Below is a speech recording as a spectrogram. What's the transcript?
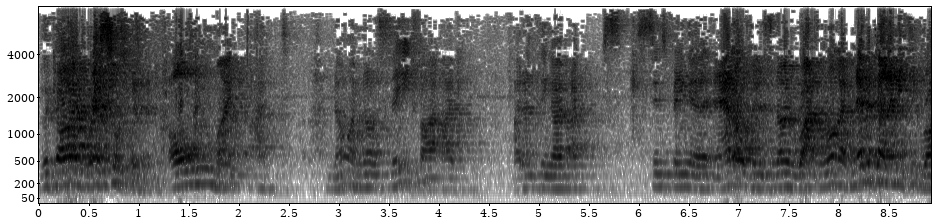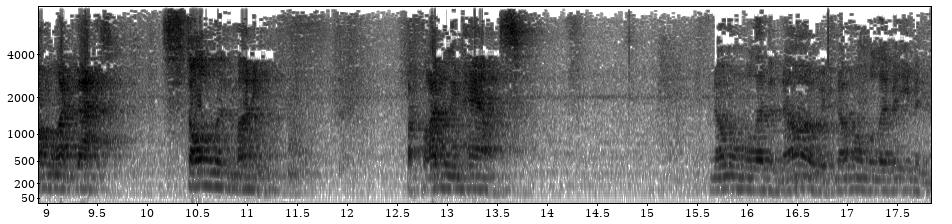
The guy wrestles with it. Oh my! I, no, I'm not a thief. I, I, I don't think I've, I, since being an adult who's known right and wrong, I've never done anything wrong like that. Stolen money by five million pounds. If no one will ever know, if no one will ever even,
